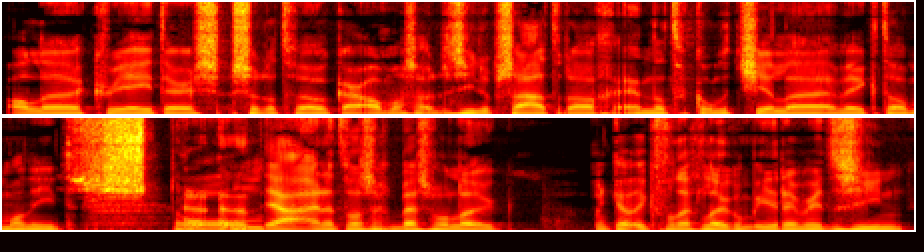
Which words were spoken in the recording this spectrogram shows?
Alle creators, zodat we elkaar allemaal zouden zien op zaterdag. En dat we konden chillen en weet ik het allemaal niet. En, en het- ja, en het was echt best wel leuk. Ik, ik vond het echt leuk om iedereen weer te zien.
